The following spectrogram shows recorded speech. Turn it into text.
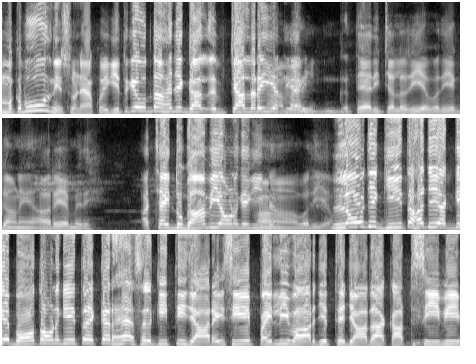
ਮਕਬੂਲ ਨਹੀਂ ਸੁਣਿਆ ਕੋਈ ਗੀਤ ਕਿ ਉਦਾਂ ਹਜੇ ਗੱਲ ਚੱਲ ਰਹੀ ਆ ਹਾਂ, ਮੈਂ ਤਿਆਰੀ? ਗ- ਤਿਆਰੀ ਚੱਲ ਰਹੀ ਹੈ ਵਧੀਆ ਗਾਣੇ ਆ ਰਹੇ ਆ ਮੇਰੇ। ਅੱਛਾ ਇਦੋਂ ਗਾਂ ਵੀ ਆਉਣਗੇ ਗੀਤ? ਹਾਂ ਵਧੀਆ। ਲਓ ਜੀ ਗੀਤ ਹਜੇ ਅੱਗੇ ਬਹੁਤ ਆਉਣਗੇ ਤਾਂ ਇੱਕ ਰਿਹਰਸਲ ਕੀਤੀ ਜਾ ਰਹੀ ਸੀ। ਪਹਿਲੀ ਵਾਰ ਜਿੱਥੇ ਜ਼ਿਆਦਾ ਇਕੱਠ ਸੀ ਵੀ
